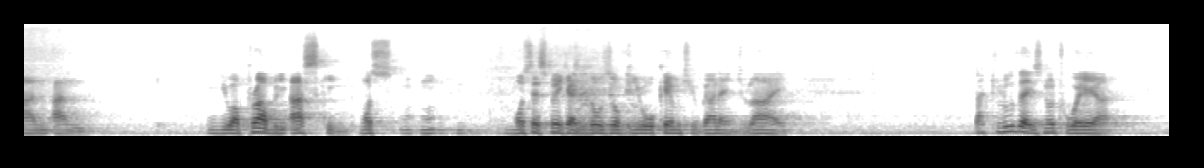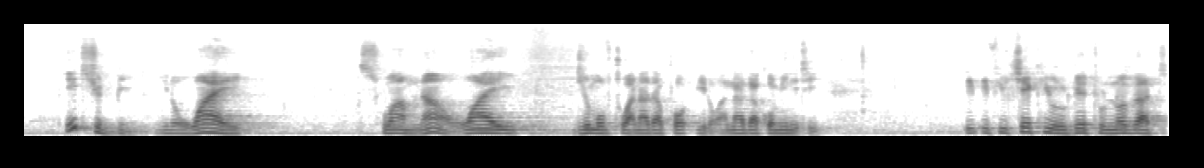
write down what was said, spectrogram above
And, and you are probably asking, most, most especially those of you who came to Uganda in July, but Luther is not where it should be. You know, why Suam now? Why do you move to another, you know, another community? If, you check, you'll get to know that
